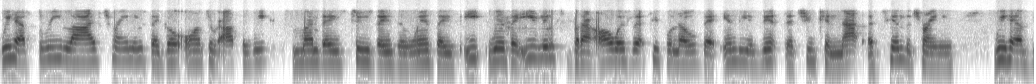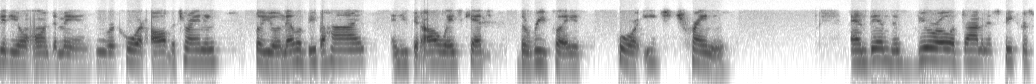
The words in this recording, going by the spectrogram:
We have three live trainings that go on throughout the week, Mondays, Tuesdays, and Wednesdays, e- Wednesday evenings. But I always let people know that in the event that you cannot attend the training, we have video on demand. We record all the trainings, so you'll never be behind, and you can always catch the replays for each training. And then this Bureau of Dominant Speakers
